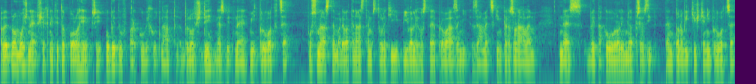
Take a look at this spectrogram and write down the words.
Aby bylo možné všechny tyto polohy při pobytu v parku vychutnat, bylo vždy nezbytné mít průvodce. V 18. a 19. století bývali hosté provázení zámeckým personálem. Dnes by takovou roli měl převzít tento nový tištěný průvodce.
